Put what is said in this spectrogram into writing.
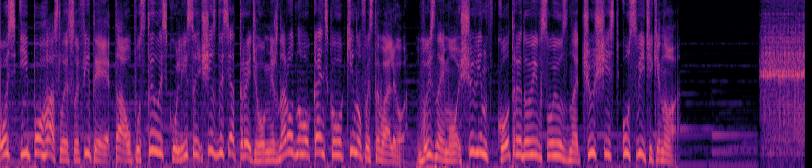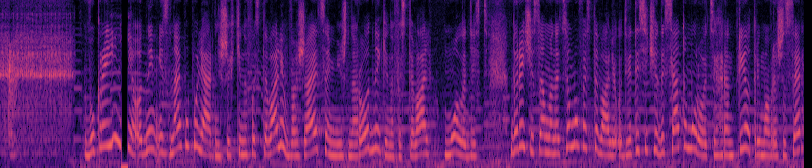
Ось і погасли софіти та опустились куліси 63-го міжнародного канського кінофестивалю. Визнаймо, що він вкотре довів свою значущість у світі кіно. В Україні одним із найпопулярніших кінофестивалів вважається міжнародний кінофестиваль Молодість. До речі, саме на цьому фестивалі у 2010 році гран-прі отримав режисер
